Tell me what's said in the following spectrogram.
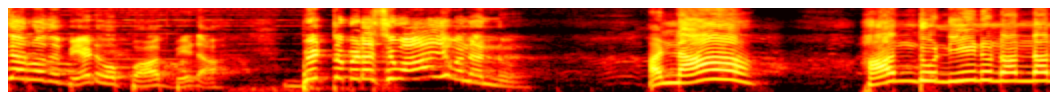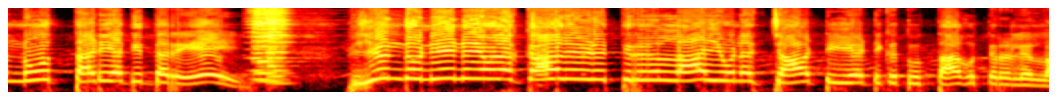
ಸೇರುವುದು ಬೇಡವಪ್ಪ ಬೇಡ ಬಿಟ್ಟು ಬಿಡ ಶಿವ ಇವನನ್ನು. ಅಣ್ಣ ಅಂದು ನೀನು ನನ್ನನ್ನು ತಡೆಯದಿದ್ದರೆ ಇಂದು ನೀನು ಇವನ ಕಾಲು ಹಿಡಿಯುತ್ತಿರಲಿಲ್ಲ ಇವನ ಚಾಟಿ ಏಟಿಗೆ ತುತ್ತಾಗುತ್ತಿರಲಿಲ್ಲ.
